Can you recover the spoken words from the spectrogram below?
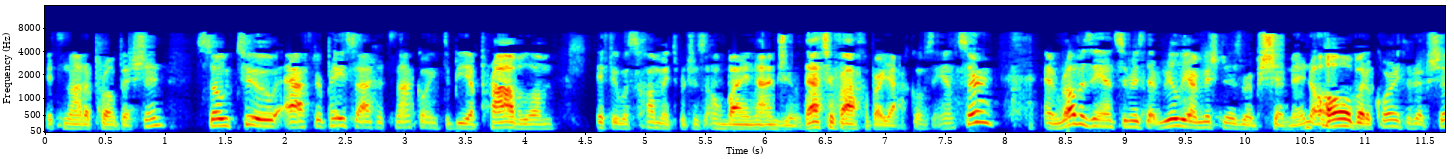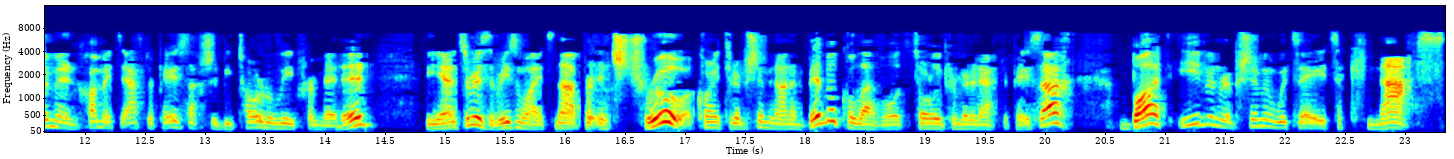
It's not a prohibition. So too, after Pesach, it's not going to be a problem if it was chametz, which was owned by a non-Jew. That's Rav Acha Bar Yaakov's answer. And Rava's answer is that really our Mishnah is Reb Shimon. Oh, but according to Reb Shimon, chametz after Pesach should be totally permitted. The answer is the reason why it's not, it's true, according to Reb Shimon on a biblical level, it's totally permitted after Pesach. But even Reb Shimon would say it's a knas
